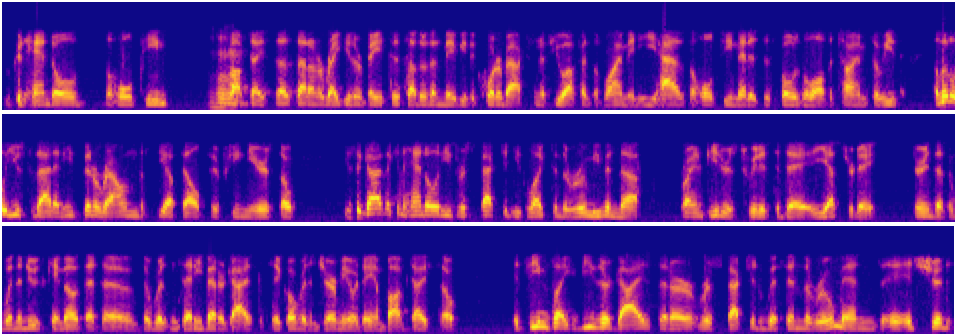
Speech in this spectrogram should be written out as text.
who could handle the whole team. Mm-hmm. Bob Dyce does that on a regular basis, other than maybe the quarterbacks and a few offensive linemen. He has the whole team at his disposal all the time, so he's a little used to that, and he's been around the CFL 15 years, so he's a guy that can handle it. He's respected. He's liked in the room. Even uh, Brian Peters tweeted today, yesterday, during that when the news came out that uh, there wasn't any better guys to take over than Jeremy O'Day and Bob Dyce. So it seems like these are guys that are respected within the room, and it should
